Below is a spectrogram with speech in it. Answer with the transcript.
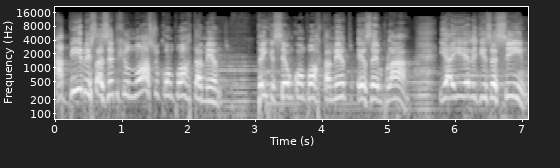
A Bíblia está dizendo que o nosso comportamento tem que ser um comportamento exemplar. E aí ele diz assim:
